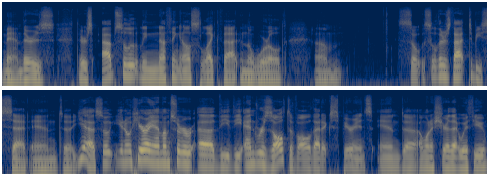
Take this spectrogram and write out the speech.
man, there is there's absolutely nothing else like that in the world. Um, so so there's that to be said, and uh, yeah, so you know here I am. I'm sort of uh, the the end result of all that experience, and uh, I want to share that with you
